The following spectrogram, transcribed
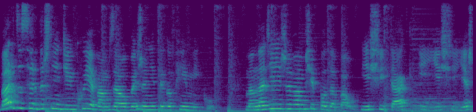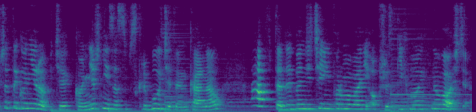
Bardzo serdecznie dziękuję Wam za obejrzenie tego filmiku. Mam nadzieję, że Wam się podobał. Jeśli tak i jeśli jeszcze tego nie robicie, koniecznie zasubskrybujcie ten kanał, a wtedy będziecie informowani o wszystkich moich nowościach.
